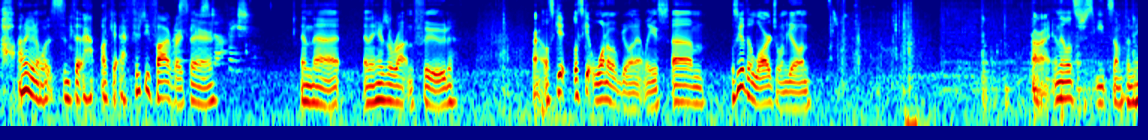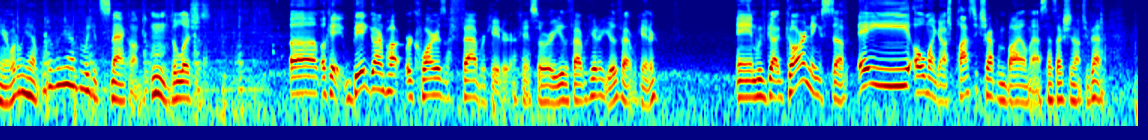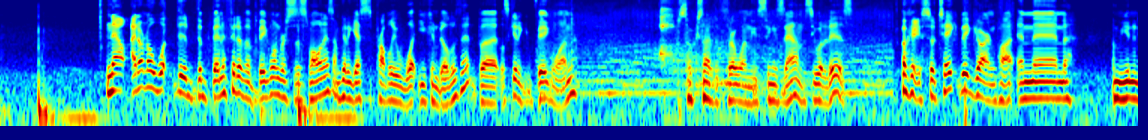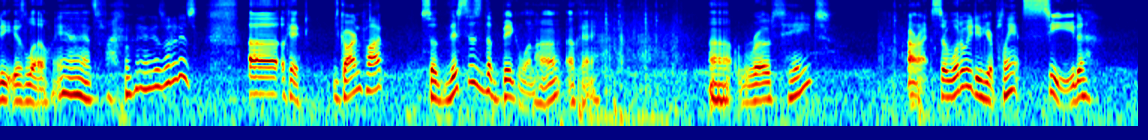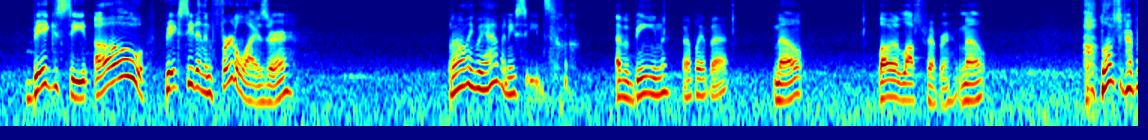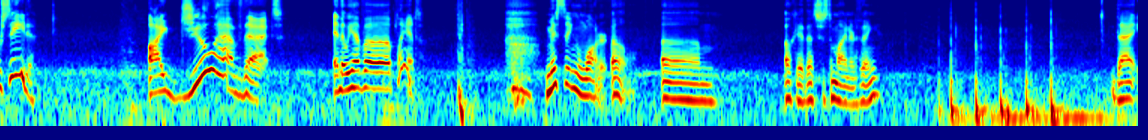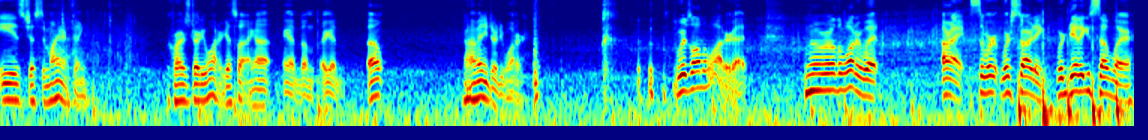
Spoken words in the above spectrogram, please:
I don't even know what it's synthetic. Okay, I have 55 right there, and that, and then here's a rotten food. All right, let's get let's get one of them going at least. Um, let's get the large one going. All right, and then let's just eat something here. What do we have? What do we have we can snack on? Mmm, delicious. Um, okay, big garden pot requires a fabricator. Okay, so are you the fabricator? You're the fabricator. And we've got gardening stuff. A oh my gosh, plastic scrap and biomass. That's actually not too bad. Now, I don't know what the, the benefit of a big one versus a small one is. I'm gonna guess it's probably what you can build with it, but let's get a big one. Oh, I'm so excited to throw one of these things down and see what it is. Okay, so take big garden pot and then immunity is low. Yeah, that's fine. it is what it is. Uh, okay, garden pot. So this is the big one, huh? Okay. Uh, rotate. All right, so what do we do here? Plant seed. Big seed. Oh, big seed and then fertilizer. But I don't think we have any seeds. I have a bean. Can I plant that? No. Lo- Lobster pepper. No. Lobster pepper seed. I do have that. And then we have a plant. Missing water. Oh. Um. Okay, that's just a minor thing. That is just a minor thing. Requires dirty water. Guess what? I got. I got done. I got. Oh. I don't have any dirty water. Where's all the water at? I where all the water went. All right, so we're we're starting. We're getting somewhere.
